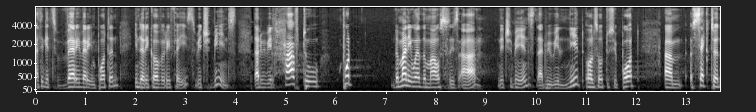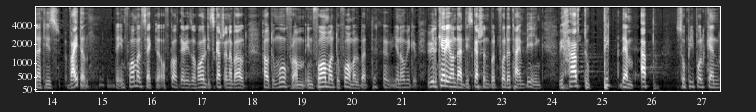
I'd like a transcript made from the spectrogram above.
I think it's very, very important in the recovery phase, which means that we will have to put the money where the mouths are, which means that we will need also to support um, a sector that is vital the informal sector, of course, there is a whole discussion about how to move from informal to formal, but you know, we, we will carry on that discussion, but for the time being, we have to pick them up so people can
